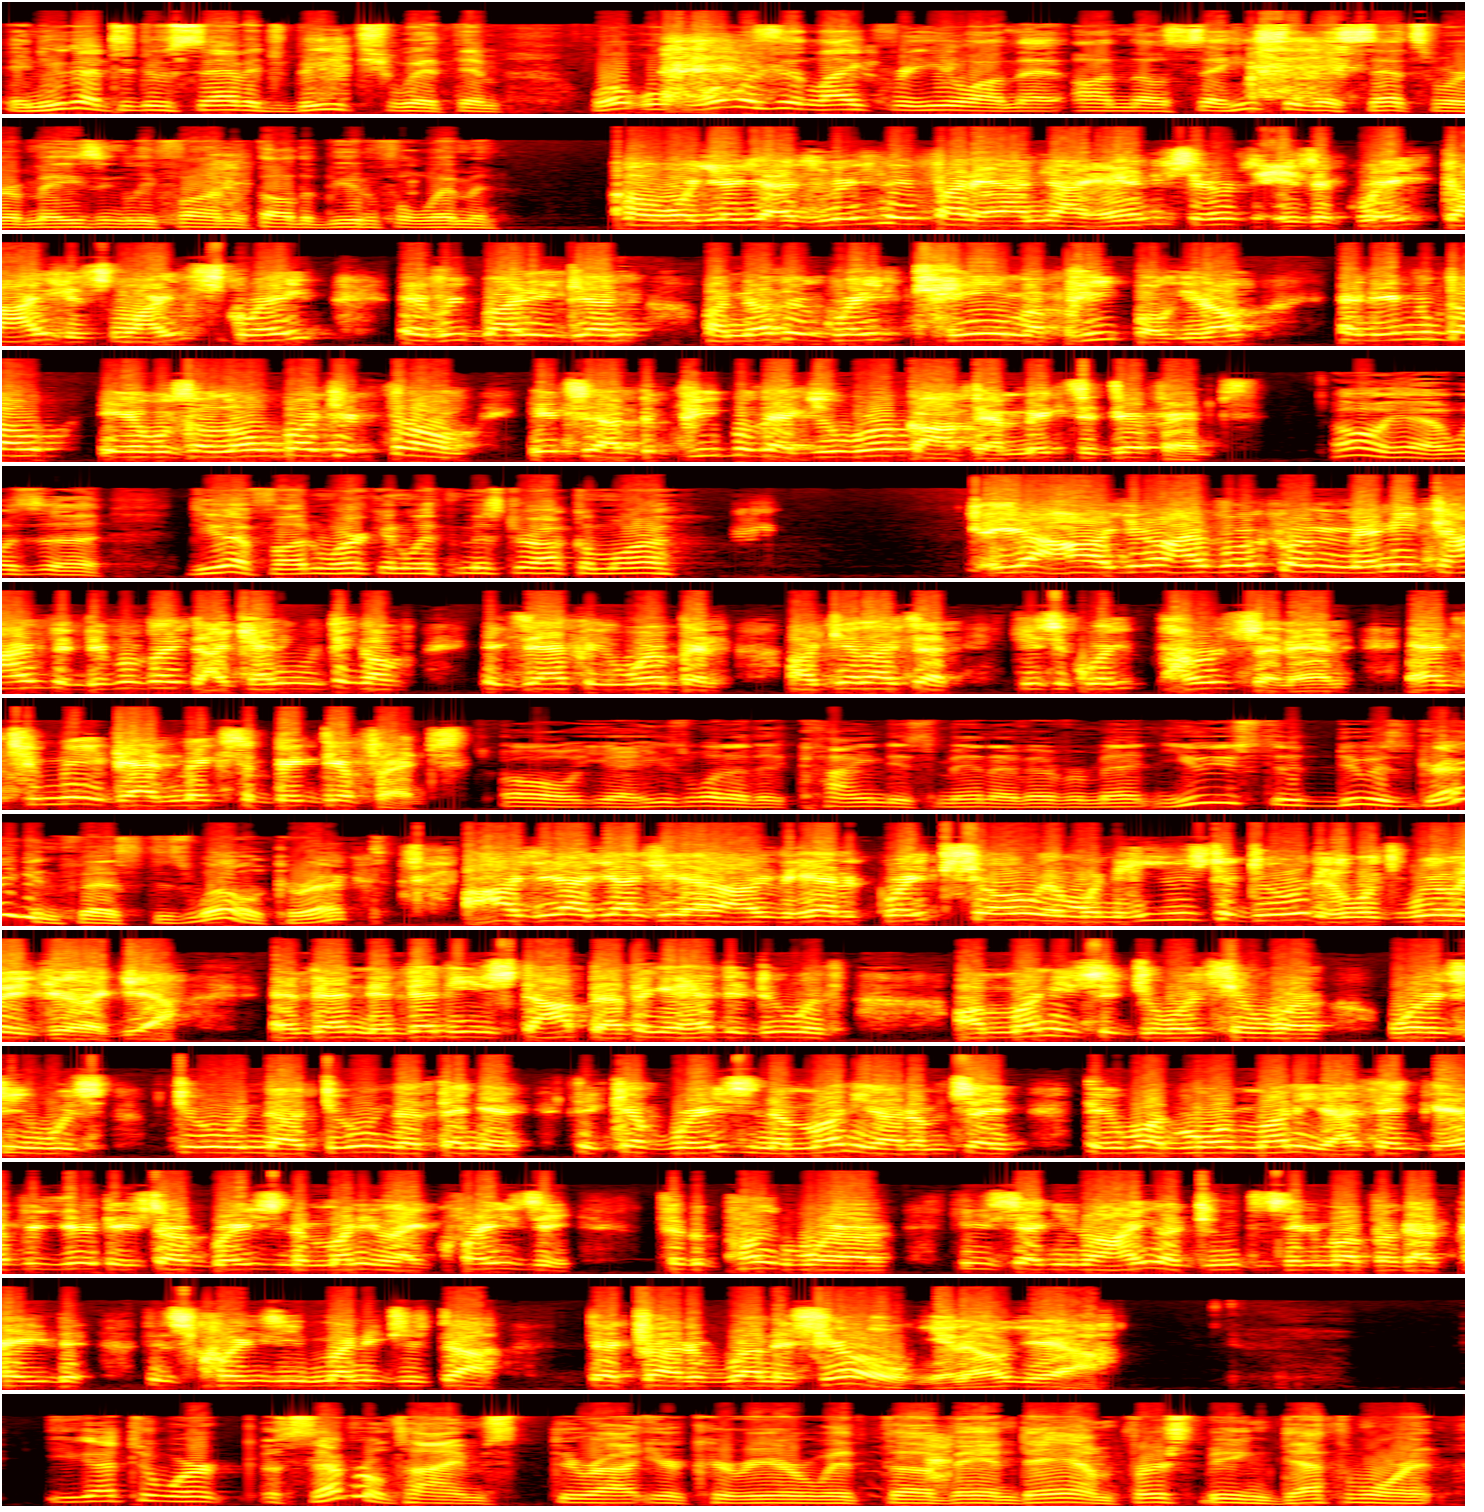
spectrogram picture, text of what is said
and you got to do Savage Beach with him. What what was it like for you on that on those sets? He said the sets were amazingly fun with all the beautiful women. Oh well, yeah, yeah, it's amazingly fun, and yeah, Andy Sidaris is a great guy. His wife's great. Everybody, again, another great team of people, you know. And even though it was a low budget film, it's uh, the people that you work off that makes a difference. Oh yeah, it was. Uh, do you have fun working with Mr. Okamura? Yeah, uh, you know, I've worked with him many times in different places. I can't even think of exactly where, but again, like I said, he's a great person, and and to me, that makes a big difference. Oh yeah, he's one of the kindest men I've ever met. You used to do his Dragon Fest as well, correct? Uh, yeah, yeah, he had, uh, he had a great show, and when he used to do it, it was really good. Yeah, and then and then he stopped. I think it had to do with a money situation where where he was doing uh, doing the thing, and they kept raising the money on him, saying they want more money. I think every year they start raising the money like crazy to the point where he said, you know, I ain't gonna do this anymore if I got paid this crazy money just to, to try to run a show. You know, yeah. You got to work several times throughout your career with uh, Van Damme. First being Death Warrant.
